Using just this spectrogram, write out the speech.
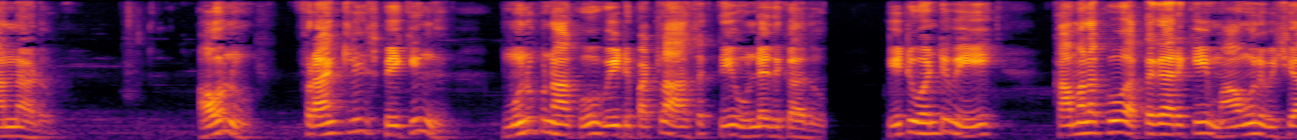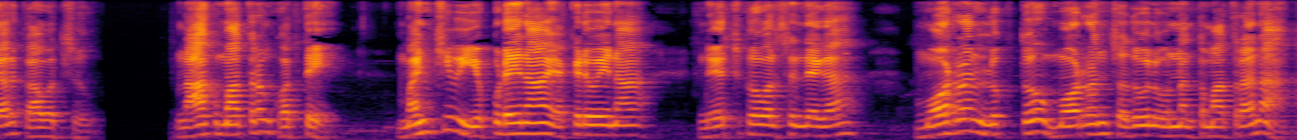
అన్నాడు. అవును ఫ్రాంక్లీ స్పీకింగ్ మునుపు నాకు వీటి పట్ల ఆసక్తి ఉండేది కాదు. ఇటువంటివి కమలకు అత్తగారికి మామూలు విషయాలు కావచ్చు. నాకు మాత్రం కొత్తే. మంచివి ఎప్పుడైనా ఎక్కడివైనా నేర్చుకోవాల్సిందేగా. మోడ్రన్ లుక్తో మోడ్రన్ చదువులు ఉన్నంత మాత్రాన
